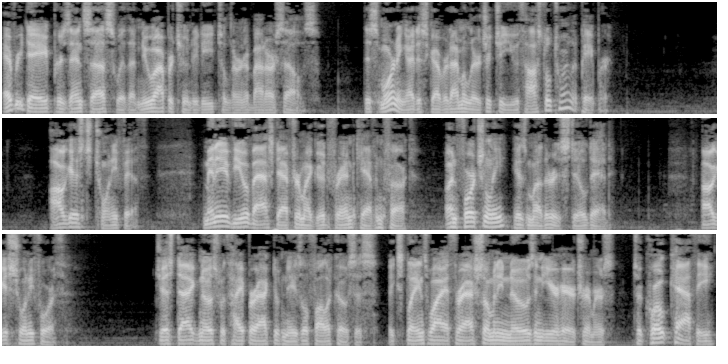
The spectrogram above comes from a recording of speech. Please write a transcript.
Every day presents us with a new opportunity to learn about ourselves. This morning I discovered I'm allergic to youth hostel toilet paper. August 25th. Many of you have asked after my good friend Kevin Fuck. Unfortunately, his mother is still dead. August 24th. Just diagnosed with hyperactive nasal follicosis. Explains why I thrash so many nose and ear hair trimmers. To quote Cathy,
